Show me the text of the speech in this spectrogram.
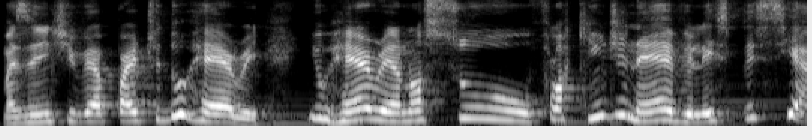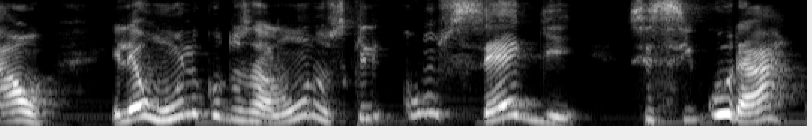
Mas a gente vê a parte do Harry. E o Harry é nosso floquinho de neve, ele é especial. Ele é o único dos alunos que ele consegue se segurar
